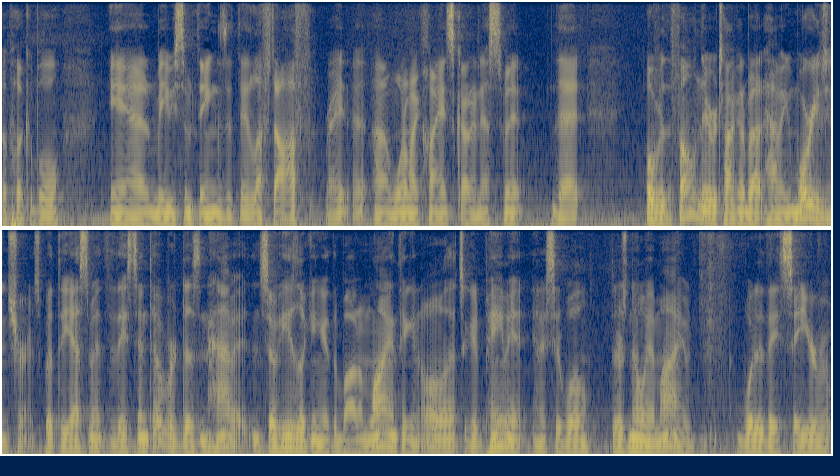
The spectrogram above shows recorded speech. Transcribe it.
applicable and maybe some things that they left off, right? Uh, one of my clients got an estimate that over the phone they were talking about having mortgage insurance, but the estimate that they sent over doesn't have it. And so he's looking at the bottom line thinking, oh, well, that's a good payment. And I said, well, there's no MI. What do they say your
